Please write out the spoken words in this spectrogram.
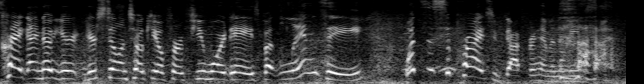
Craig, I know you're you're still in Tokyo for a few more days, but Lindsay, what's the surprise you've got for him in the meantime?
